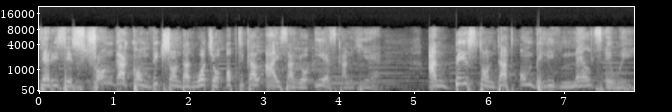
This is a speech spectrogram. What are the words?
there is a stronger conviction that what your optical eyes and your ears can hear. And based on that, unbelief melts away.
